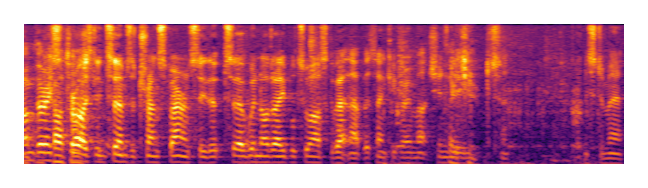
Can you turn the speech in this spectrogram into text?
I'm very surprised ask- in terms of transparency that uh, we're not able to ask about that, but thank you very much indeed, uh, Mr Mayor.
